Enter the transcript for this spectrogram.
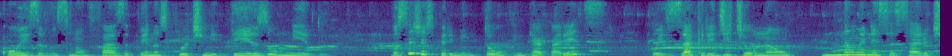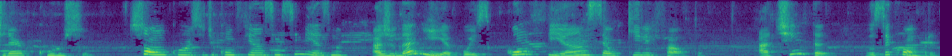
coisa você não faz apenas por timidez ou medo? Você já experimentou pintar paredes? Pois acredite ou não, não é necessário tirar curso. Só um curso de confiança em si mesma ajudaria, pois confiança é o que lhe falta. A tinta você compra,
